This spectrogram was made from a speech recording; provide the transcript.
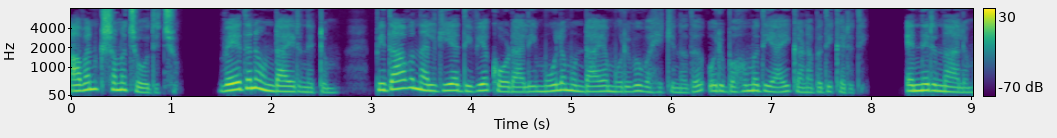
അവൻ ക്ഷമ ചോദിച്ചു. വേദന ഉണ്ടായിരുന്നിട്ടും പിതാവ് നൽകിയ ദിവ്യ കോടാലി മൂലമുണ്ടായ മുറിവ് വഹിക്കുന്നത് ഒരു ബഹുമതിയായി ഗണപതി കരുതി. എന്നിരുന്നാലും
